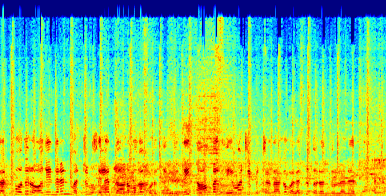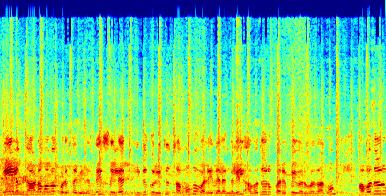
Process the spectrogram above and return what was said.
தற்போது ராஜேந்திரன் மற்றும் சிலர் தானமாக கொடுத்த நிலத்தை தாங்கள் ஏமாற்றி பெற்றதாக வழக்கு தொடர்ந்துள்ளனர். மேலும் தானமாக கொடுத்த நிலத்தை சிலர் இது குறித்து சமூக வலைதளங்களில் அவதூறு பரப்பி வருவதாகவும் அவதூறு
